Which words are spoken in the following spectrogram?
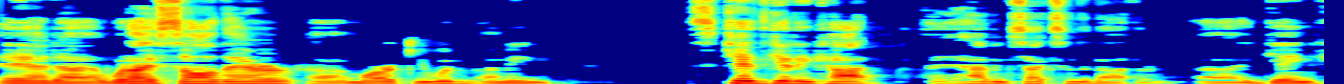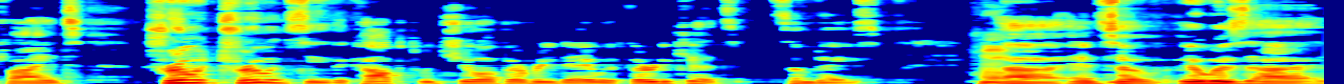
And uh, what I saw there, uh, Mark, you wouldn't, I mean, kids getting caught having sex in the bathroom, uh, gang fights, truant, truancy. The cops would show up every day with 30 kids some days. Huh. Uh, and so it was uh,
